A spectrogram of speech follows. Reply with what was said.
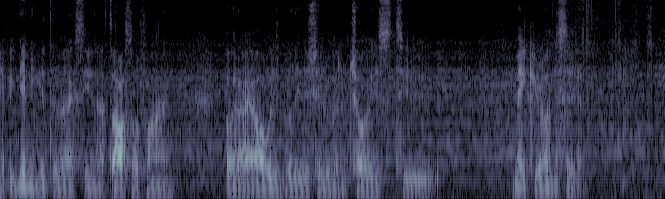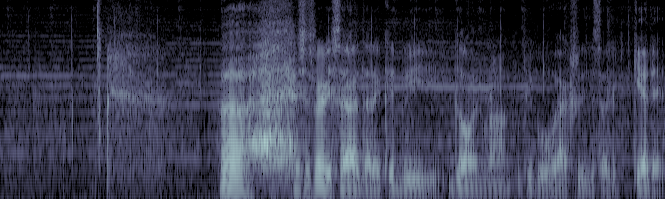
if you didn't get the vaccine, that's also fine. But I always believe it should have been a choice to make your own decision. Uh, it's just very sad that it could be going wrong for people who actually decided to get it.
